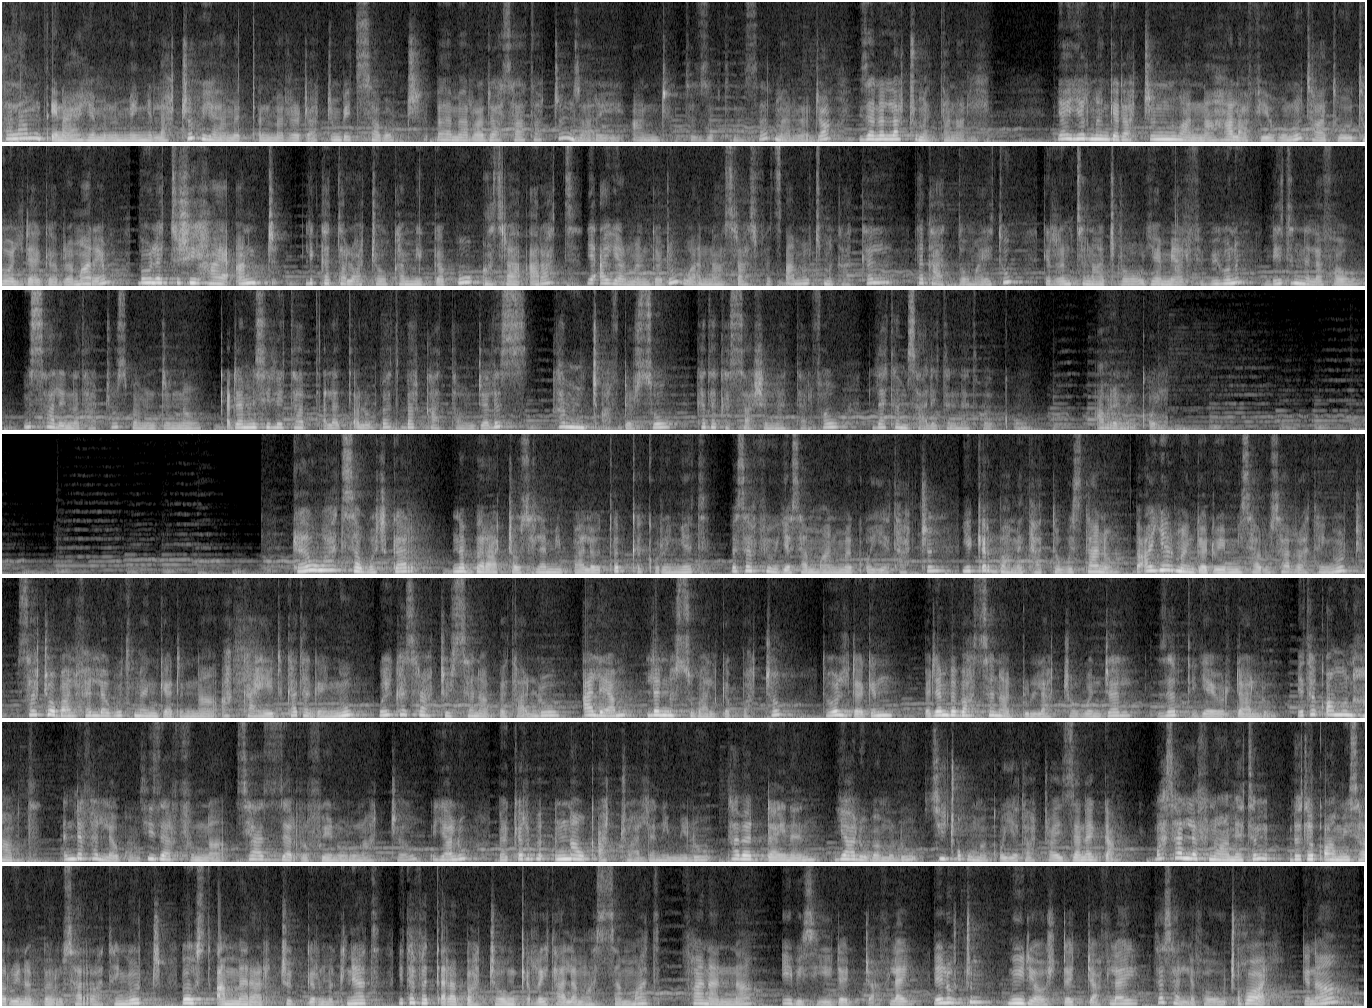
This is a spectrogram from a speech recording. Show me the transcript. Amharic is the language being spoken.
ሰላም ጤና የምንመኝላችሁ የምጥን መረጃችን ቤተሰቦች፣ በመረጃ ሰዓታችን ዛሬ አንድ ትዝብት መሰል መረጃ ይዘንላችሁ መጥተናል። የአየር መንገዳችን ዋና ኃላፊ የሆኑት አቶ ተወልደ ገብረ ማርያም በ2021 ሊከተሏቸው ከሚገቡ 14 የአየር መንገዱ ዋና ስራ አስፈጻሚዎች መካከል ተካተው ማየቱ ግርምትን አጭሮ የሚያልፍ ቢሆንም እንዴት እንለፈው? ምሳሌነታቸውስ በምንድን ነው? ቀደም ሲል የተጠለጠሉበት በርካታ ወንጀልስ ከምን ጫፍ ደርሶ ከተከሳሽነት ተርፈው ለተምሳሌትነት በቁ? አብረን እንቆይ። ከህወሓት ሰዎች ጋር ነበራቸው ስለሚባለው ጥብቅ ቁርኝት በሰፊው እየሰማን መቆየታችን የቅርብ ዓመታት ትውስታ ነው። በአየር መንገዱ የሚሰሩ ሰራተኞች እሳቸው ባልፈለጉት መንገድና አካሄድ ከተገኙ ወይ ከስራቸው ይሰናበታሉ፣ አሊያም ለነሱ ባልገባቸው ተወልደ ግን በደንብ ባሰናዱላቸው ወንጀል ዘብጥያ ይወርዳሉ። የተቋሙን ሀብት እንደፈለጉ ሲዘርፉና ሲያዘርፉ የኖሩ ናቸው እያሉ በቅርብ እናውቃቸዋለን የሚሉ ተበዳይ ነን ያሉ በሙሉ ሲጮሁ መቆየታቸው አይዘነጋም። ባሳለፍነው ዓመትም በተቋሙ ይሰሩ የነበሩ ሰራተኞች በውስጥ አመራር ችግር ምክንያት የተፈጠረባቸውን ቅሬታ ለማሰማት ፋናና ኢቢሲ ደጃፍ ላይ፣ ሌሎችም ሚዲያዎች ደጃፍ ላይ ተሰልፈው ጮኸዋል። ግና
